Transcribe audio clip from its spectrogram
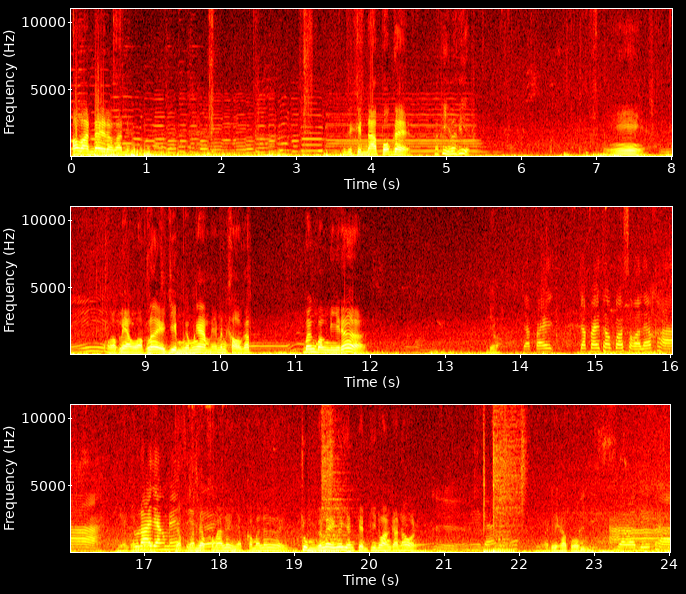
เอาวันได้แล้ววันนี้มันจะขึ้นนาปกได้มาพี่มาพี่นี่ ออกแล้วออกเลยยิ้มงามๆให้มันเข้ากับเบิ้งบองนี้เด้อเดี๋ยวจะไปจะไปทกศแล้วค่ะเดี๋ยวกันธุระยังไม่ยับเสร็ยัจบยับเข้ามาเลยยับเข้ามาเลย จุ่มกันเลยก็ยังเป็นพี่น้องกันเท่านี่นะสวัสดีครับผมสวัสดีค่ะ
